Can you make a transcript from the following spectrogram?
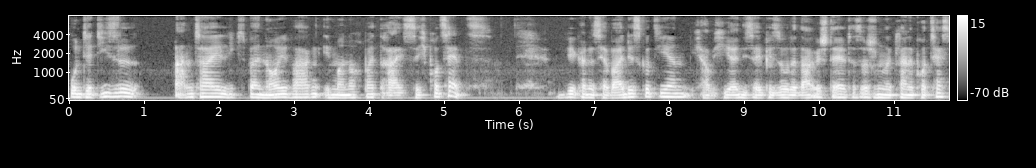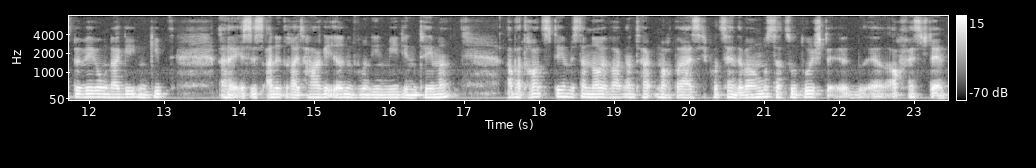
Und der Dieselanteil liegt bei Neuwagen immer noch bei 30 Prozent. Wir können es herbeidiskutieren. Ich habe hier in dieser Episode dargestellt, dass es schon eine kleine Protestbewegung dagegen gibt. Äh, es ist alle drei Tage irgendwo in den Medien Thema. Aber trotzdem ist der Neuwagenanteil noch 30 Prozent. Aber man muss dazu äh, auch feststellen,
